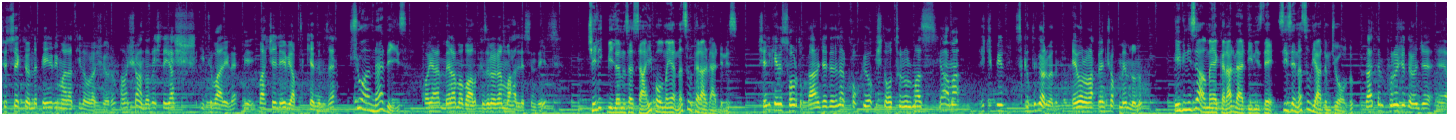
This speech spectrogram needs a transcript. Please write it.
Süt sektöründe peynir imalatıyla uğraşıyorum. Ama şu anda da işte yaş itibariyle bir bahçeli ev yaptık kendimize. Şu an neredeyiz? Koya Meram'a bağlı Kızılören mahallesindeyiz. Çelik villanıza sahip olmaya nasıl karar verdiniz? Çelik evi sorduk. Daha önce dediler kokuyor, işte oturulmaz. Ya ama hiçbir sıkıntı görmedim. Ev olarak ben çok memnunum. Evinizi almaya karar verdiğinizde size nasıl yardımcı olduk? Zaten projede önce e,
